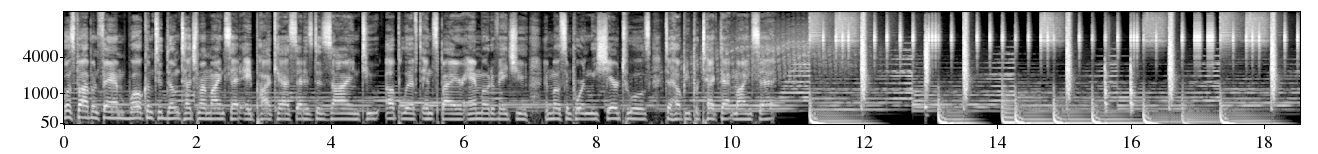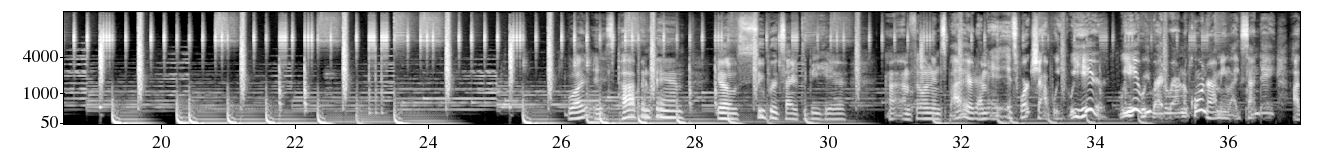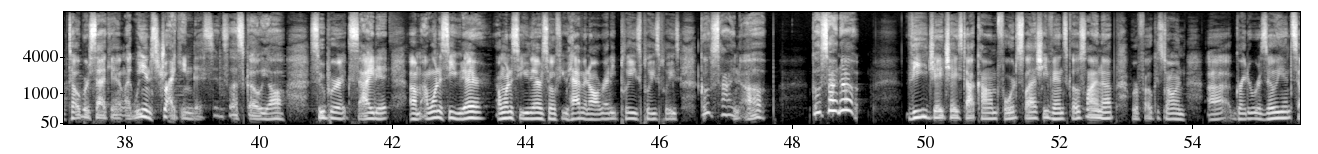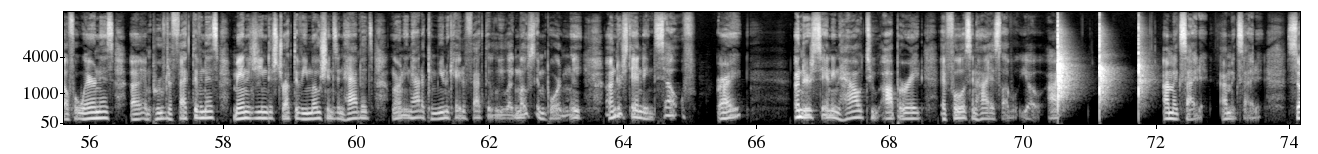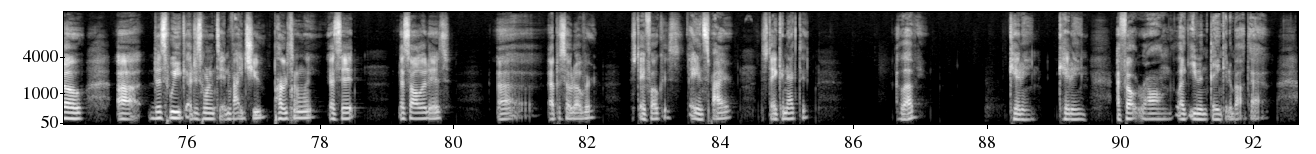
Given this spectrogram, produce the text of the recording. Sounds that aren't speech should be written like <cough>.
What's poppin', fam? Welcome to Don't Touch My Mindset, a podcast that is designed to uplift, inspire, and motivate you, and most importantly, share tools to help you protect that mindset. What is poppin', fam? Yo, super excited to be here. I- am feeling inspired. I mean, it's workshop week. We here. We here. We right around the corner. I mean, like Sunday, October 2nd. Like, we in striking distance. Let's go, y'all. Super excited. Um, I want to see you there. I want to see you there. So if you haven't already, please, please, please go sign up. Go sign up thejchase.com forward slash events. Go sign up. We're focused on uh, greater resilience, self awareness, uh, improved effectiveness, managing destructive emotions and habits, learning how to communicate effectively. Like, most importantly, understanding self, right? Understanding how to operate at fullest and highest level. Yo, I, I'm excited. I'm excited. So, uh, this week, I just wanted to invite you personally. That's it that's all it is. Uh, episode over. Stay focused. Stay inspired. Stay connected. I love you. Kidding. Kidding. I felt wrong, like even thinking about that.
